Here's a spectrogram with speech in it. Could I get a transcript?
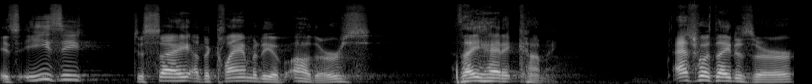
It's easy to say of the calamity of others, they had it coming. That's what they deserve.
